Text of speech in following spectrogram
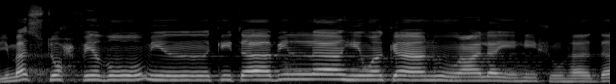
بما استحفظوا من كتاب الله وكانوا عليه شهداء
